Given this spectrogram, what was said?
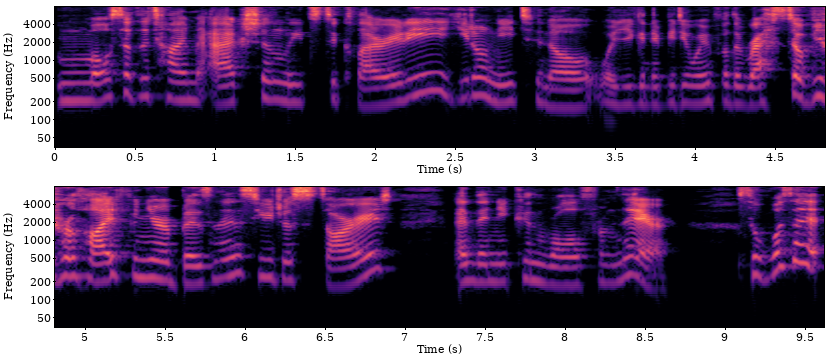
most of the time action leads to clarity. You don't need to know what you're going to be doing for the rest of your life in your business. You just start and then you can roll from there. So, was it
